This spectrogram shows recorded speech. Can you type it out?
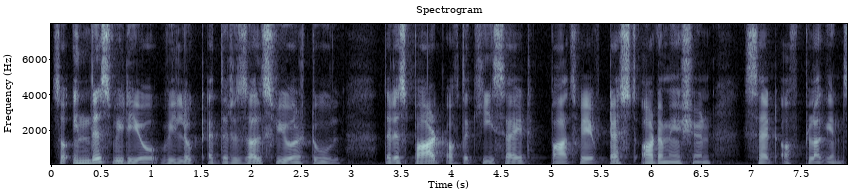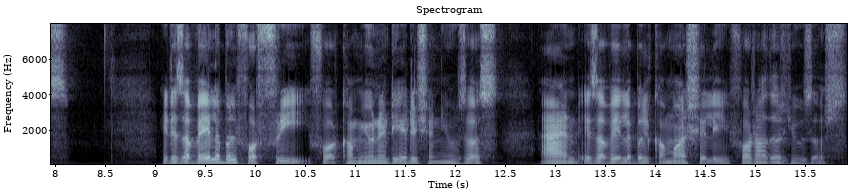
So in this video, we looked at the Results Viewer tool that is part of the Keysight Pathwave Test Automation set of plugins. It is available for free for Community Edition users and is available commercially for other users.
